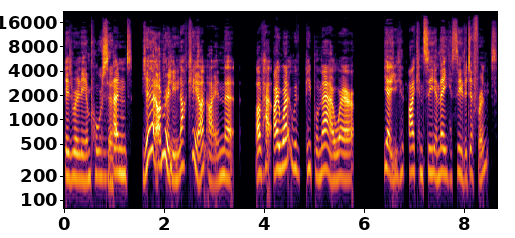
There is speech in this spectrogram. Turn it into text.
is really important. And yeah, I'm really lucky, aren't I? In that I've had I work with people now where yeah, you can, I can see and they can see the difference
